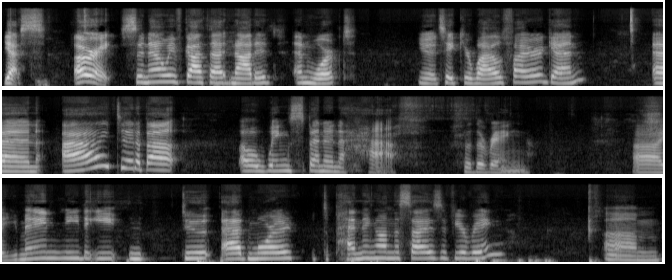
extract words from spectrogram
yes. All right. So now we've got that knotted and warped. You know, take your wildfire again. And I did about a wing spin and a half for the ring. Uh, you may need to eat do add more depending on the size of your ring. Um,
